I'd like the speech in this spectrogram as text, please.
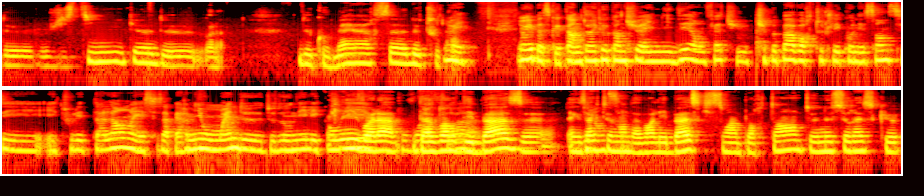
de logistique, de voilà de commerce, de tout. Oui. oui, parce que quand, que quand tu as une idée, en fait, tu ne peux pas avoir toutes les connaissances et, tous les talents, et ça a permis au moins de te donner les clés. Oui, voilà, d'avoir des bases, euh, exactement, d'avoir les bases qui sont importantes, ne serait-ce que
